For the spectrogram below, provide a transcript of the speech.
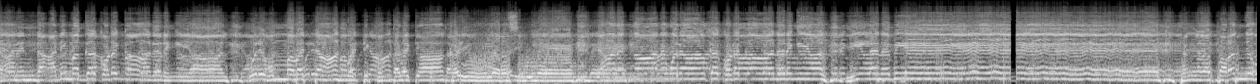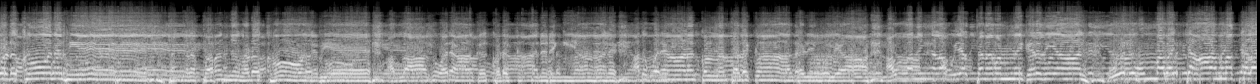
ഞാൻ എന്റെ അടിമക്ക് കൊടുക്കാൻ ഇറങ്ങിയാൽ ഒരു ഉമ്മ വറ്റാൻ വെട്ടിക്കും തടയ്ക്കാൻ കഴിയൂല റസൂലേ. ഞാൻ ഒരാൾക്ക് കൊടുക്കാൻ ഇറങ്ങിയാൽ ഇല്ല നബിയേ. തങ്ങളെ പറഞ്ഞു കൊടുക്കോ നബിയേ. തങ്ങളെ പറഞ്ഞു കൊടുക്കോ നബിയേ. അള്ളാഹു ഒരാൾക്ക് കൊടുക്കാൻ ഇറങ്ങിയാൽ അത് ഒരാളെ കൊള്ള തടുക്കാൻ കഴിയൂല. അള്ള നിങ്ങളെ ഉയർത്തണമെന്ന് കരുതിയാൽ ഒരു ഉമ്മ പറ്റാൻ മക്കളെ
